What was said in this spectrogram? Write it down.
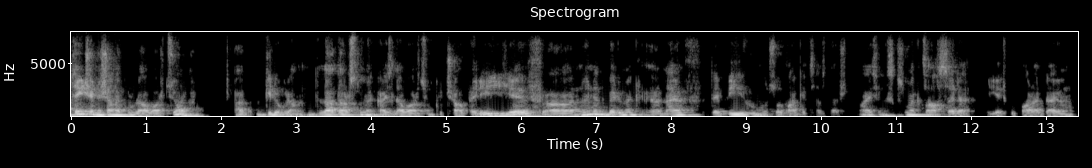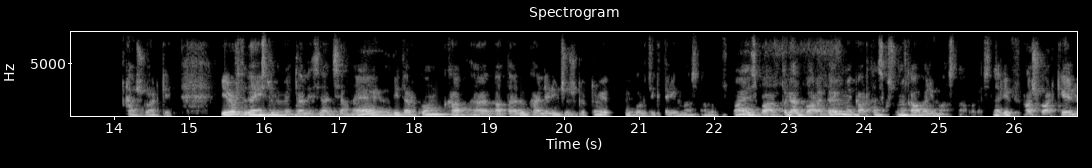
թե թե ինչ է նշանակում լավ արդյունք, հա կիլոգրամ դա դարձնում ենք այս լավ արդյունքը չափերի եւ նույնը բերում ենք նաեւ դեպի հումուսով հագեցած դաշտ։ Այսինքն սկսում ենք ծախսերը երկու պարագայում հաշվարկել։ Երրորդը դա ինստրումենտալիզացիան է, դիտարկում կատարելու քայլերի ճշգրտում եւ գործիքների մասնավորում։ Այս տվյալ պարագայում մենք արդեն սկսում ենք ավելի մասնավորեցնել եւ հաշվարկել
